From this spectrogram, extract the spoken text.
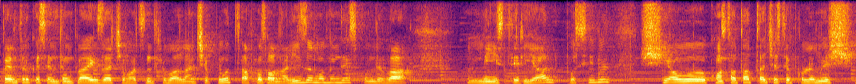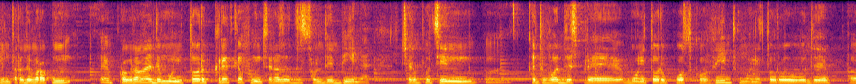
pentru că se întâmpla exact ce m-ați întrebat la început, a fost o analiză, mă gândesc, undeva ministerial, posibil, și au constatat aceste probleme și, într-adevăr, acum programele de monitor cred că funcționează destul de bine cel puțin cât văd despre monitorul post-COVID, monitorul de uh,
